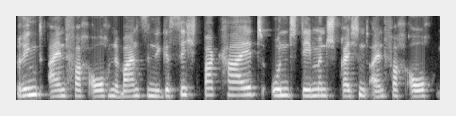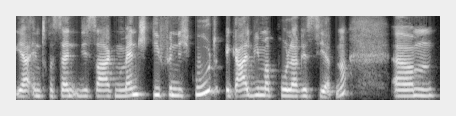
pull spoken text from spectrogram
bringt einfach auch eine wahnsinnige Sichtbarkeit und dementsprechend einfach auch ja Interessenten, die sagen, Mensch, die finde ich gut, egal wie man polarisiert. Ne? Ähm,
